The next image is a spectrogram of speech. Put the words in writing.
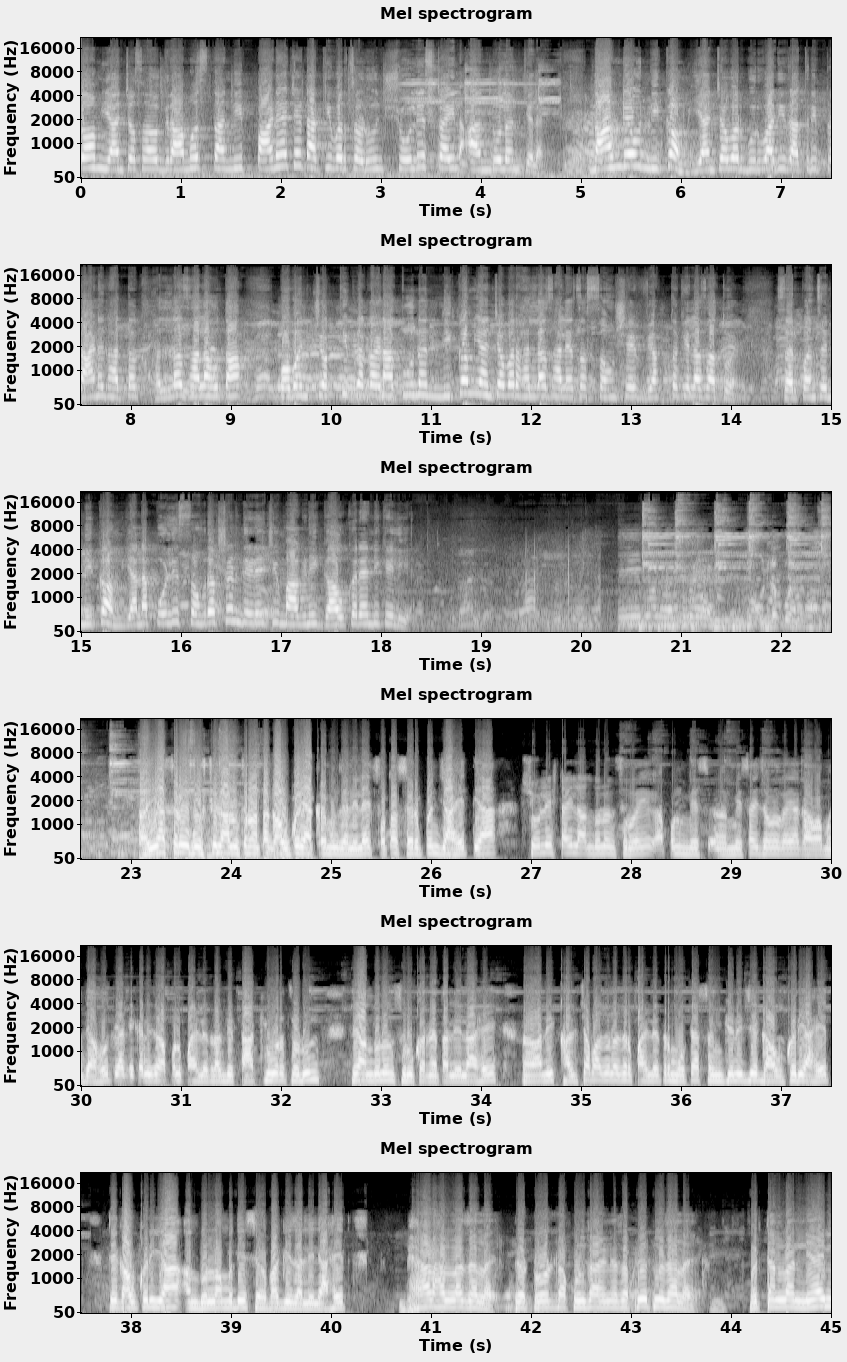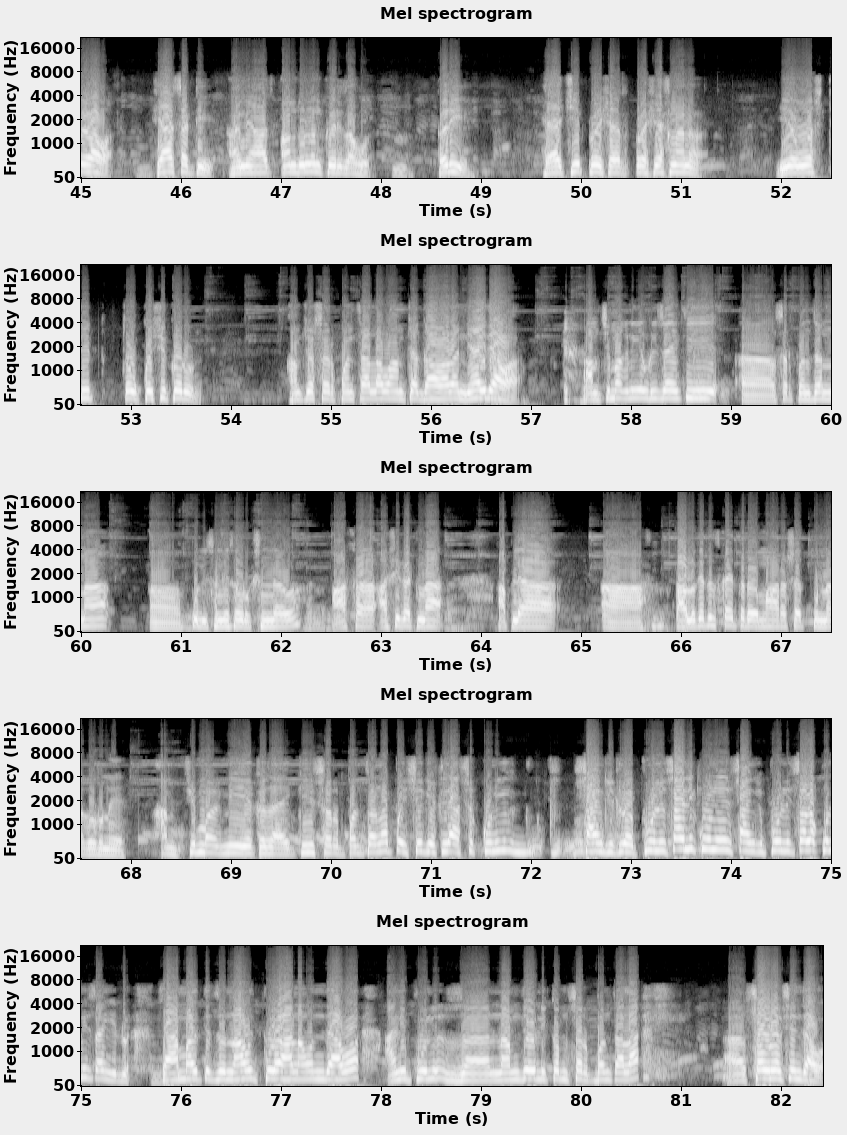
निकम यांच्यासह ग्रामस्थांनी पाण्याच्या टाकीवर चढून शोले स्टाईल आंदोलन केलंय. नामदेव निकम यांच्यावर गुरुवारी रात्री प्राणघातक हल्ला झाला होता. पवन चक्की प्रकरणातून निकम यांच्यावर हल्ला झाल्याचा संशय व्यक्त केला जातोय. सरपंच निकम यांना पोलीस संरक्षण देण्याची मागणी गावकऱ्यांनी केली आहे. या सर्व गोष्टीला अनुसरून आता गावकरी आक्रमक झालेले आहेत. स्वतः सरपंच जे आहेत त्या शोले स्टाईल आंदोलन सुरू आहे. आपण मेस मेसाई जवळ या गावामध्ये आहोत. या ठिकाणी जर आपण पाहिलं तर अगदी टाकीवर चढून हे आंदोलन सुरू करण्यात आलेलं आहे. आणि खालच्या बाजूला जर पाहिलं तर मोठ्या संख्येने जे गावकरी आहेत ते गावकरी या आंदोलनामध्ये सहभागी झालेले आहेत. भ्याड हल्ला झालाय. पेट्रोल टाकून जाळण्याचा प्रयत्न झालाय. मग त्यांना न्याय मिळावा. ह्यासाठी आम्ही आज आंदोलन करीत आहोत. तरी ह्याची प्रशा प्रशासनानं व्यवस्थित चौकशी करून आमच्या सरपंचाला व आमच्या गावाला न्याय द्यावा. आमची मागणी एवढीच आहे की अं, सरपंचांना अं, पोलिसांनी संरक्षण द्यावं. असा अशी घटना आपल्या अं, तालुक्यातच काय तर महाराष्ट्रात पुन्हा घडू नये. आमची मागणी एकच आहे की सरपंचांना पैसे घेतले असं कोणी सांगितलं? पोलिसांनी कोणी सांगितलं? पोलिसाला कोणी सांगितलं? की आम्हाला त्याचं नाव पुढे आणवून द्यावं आणि पोलीस नामदेव निकम सरपंचाला अं, संरक्षण द्यावं.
